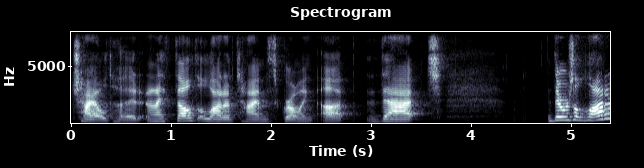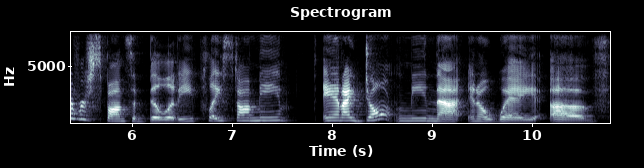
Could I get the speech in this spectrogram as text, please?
childhood and i felt a lot of times growing up that there was a lot of responsibility placed on me and i don't mean that in a way of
